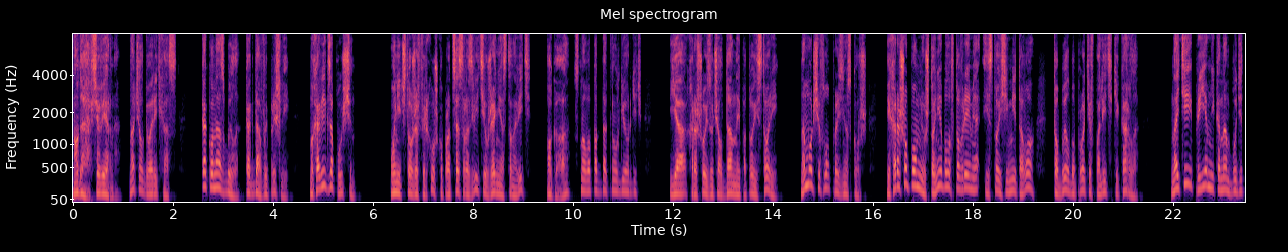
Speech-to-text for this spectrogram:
«Ну да, все верно», — начал говорить Хас. «Как у нас было, когда вы пришли. Маховик запущен. Уничтожив верхушку, процесс развития уже не остановить». «Ага», — снова поддакнул Георгич. «Я хорошо изучал данные по той истории», — наморщив лоб, произнес Корж. И хорошо помню, что не было в то время из той семьи того, кто был бы против политики Карла. Найти преемника нам будет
